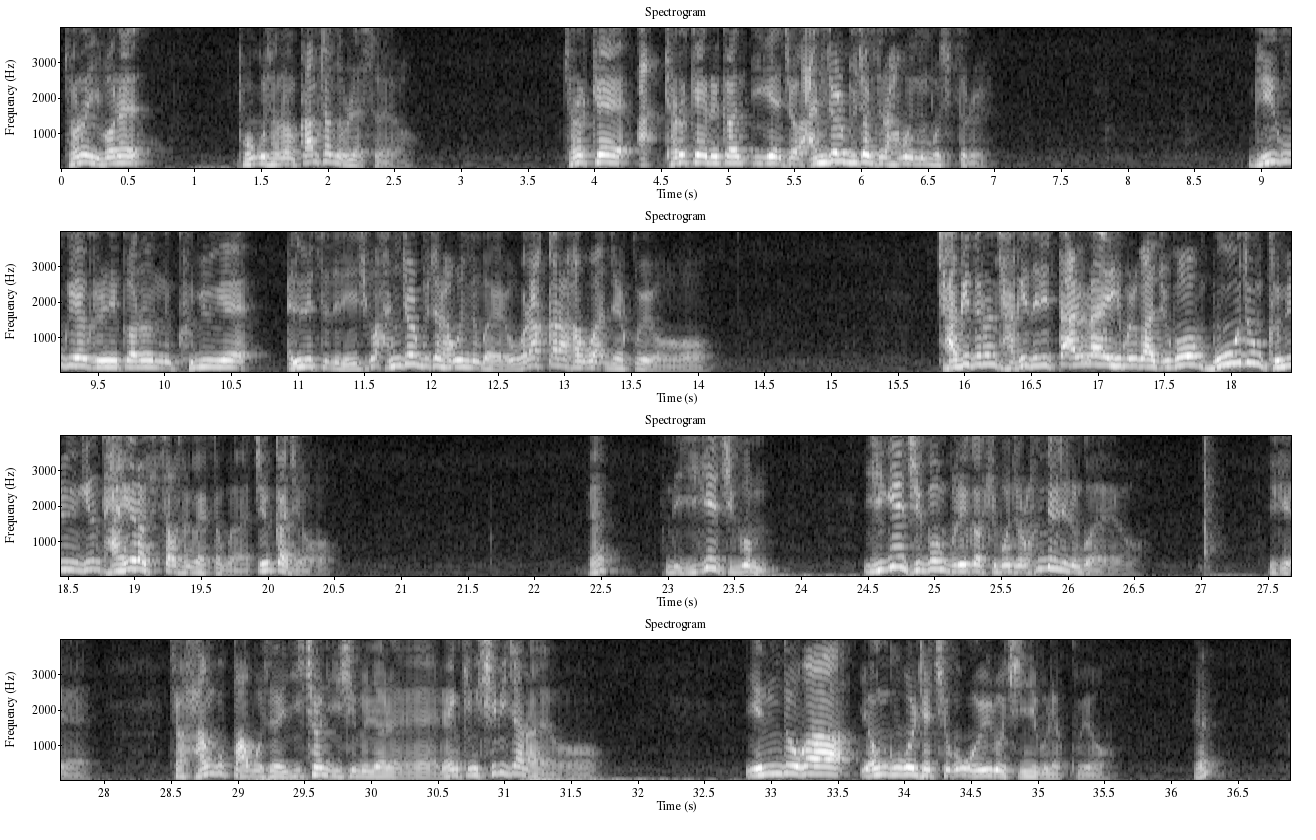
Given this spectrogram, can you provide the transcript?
저는 이번에 보고서는 깜짝 놀랐어요. 저렇게 아, 저렇게 그러니까 이게 저 안절부절들 하고 있는 모습들을 미국의 그러니까는 금융의 엘리트들이 지금 안절부절 하고 있는 거예요. 오락가락 하고 앉아 있고요. 자기들은 자기들이 달러의 힘을 가지고 모든 금융위기는 다 해결할 수 있다고 생각했던 거야. 지금까지요. 예? 근데 이게 지금 이게 지금 그러니까 기본적으로 흔들리는 거예요. 이게 저 한국 봐보세요. 2021년에 랭킹 10이잖아요. 인도가 영국을 제치고 5위로 진입을 했고요. 예?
